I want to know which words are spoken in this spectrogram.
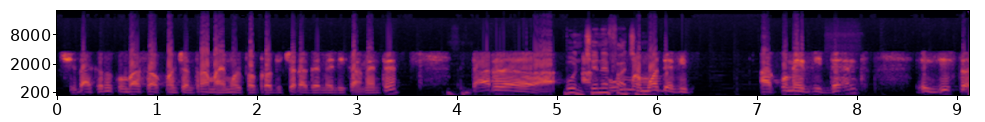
Și dacă nu cumva s-au concentrat mai mult pe producerea de medicamente. Dar uh, Bun, ce ne facem? în mod evident, Acum, evident, există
